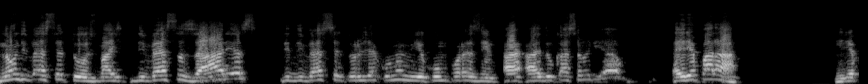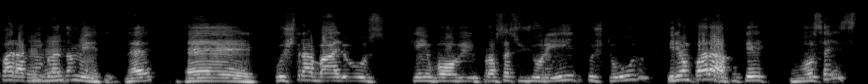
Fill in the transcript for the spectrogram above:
não diversos setores, mas diversas áreas de diversos setores de economia, como, por exemplo, a, a educação iria, iria parar, iria parar uhum. completamente, né? É, os trabalhos que envolvem processos jurídicos, tudo, iriam parar, porque vocês,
